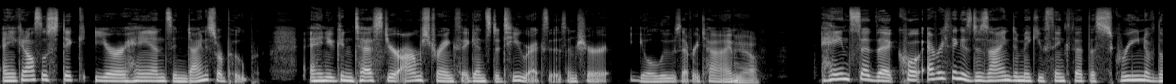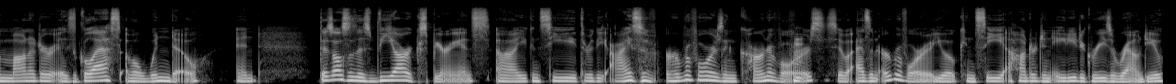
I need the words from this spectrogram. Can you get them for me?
And you can also stick your hands in dinosaur poop. And you can test your arm strength against a T Rex's. I'm sure you'll lose every time. Yeah. Haines said that, quote, everything is designed to make you think that the screen of the monitor is glass of a window. And there's also this VR experience. Uh, you can see through the eyes of herbivores and carnivores. so, as an herbivore, you can see 180 degrees around you.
